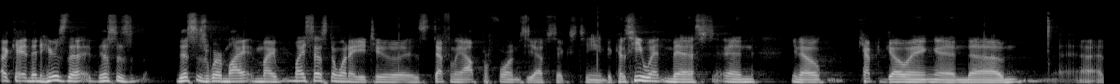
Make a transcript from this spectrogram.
Okay, and then here's the. This is this is where my, my, my Cessna 182 is definitely outperforms the F-16 because he went missed and you know kept going and um, uh,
